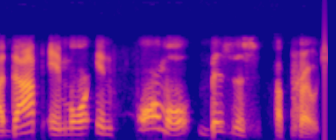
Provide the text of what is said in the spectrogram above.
adopt a more informal formal business approach?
